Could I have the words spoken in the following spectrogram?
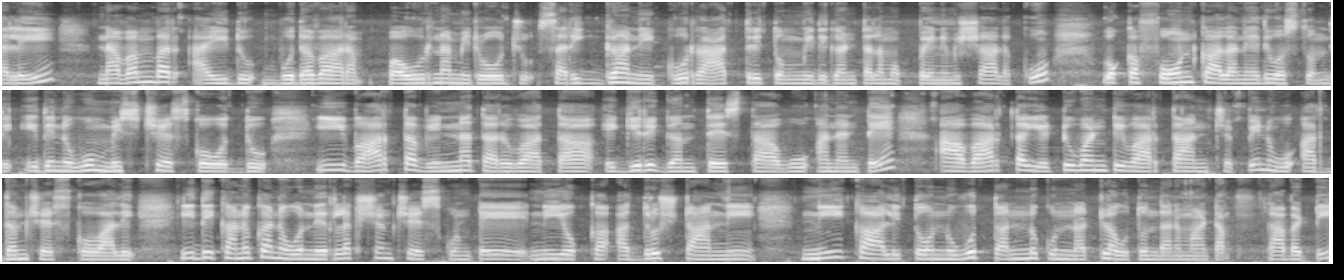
తలే నవంబర్ ఐదు బుధవారం పౌర్ణమి రోజు సరిగ్గా నీకు రాత్రి తొమ్మిది గంటల ముప్పై నిమిషాలకు ఒక ఫోన్ కాల్ అనేది వస్తుంది. ఇది నువ్వు మిస్ చేసుకోవద్దు. ఈ వార్త విన్న తరువాత ఎగిరి గంతేస్తావు అనంటే ఆ వార్త ఎటువంటి వార్త అని చెప్పి నువ్వు అర్థం చేసుకోవాలి. ఇది కనుక నువ్వు నిర్లక్ష్యం చేసుకుంటే నీ యొక్క అదృష్టాన్ని నీ కాలితో నువ్వు తన్నుకున్నట్లు అవుతుందన్నమాట కాబట్టి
